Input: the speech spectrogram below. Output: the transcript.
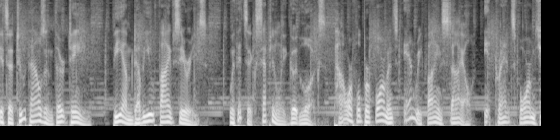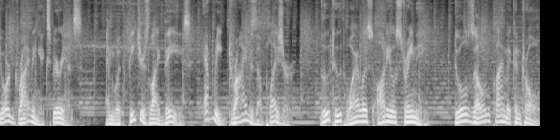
It's a 2013 BMW 5 Series. With its exceptionally good looks, powerful performance, and refined style, it transforms your driving experience. And with features like these, every drive is a pleasure. Bluetooth wireless audio streaming, dual zone climate control,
